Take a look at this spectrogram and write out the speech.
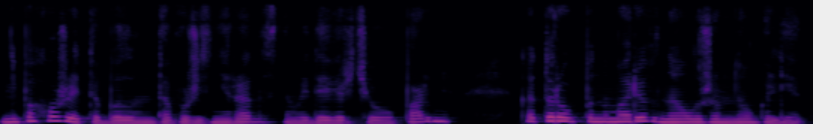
Не похоже это было на того жизнерадостного и доверчивого парня, которого Пономарев знал уже много лет.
